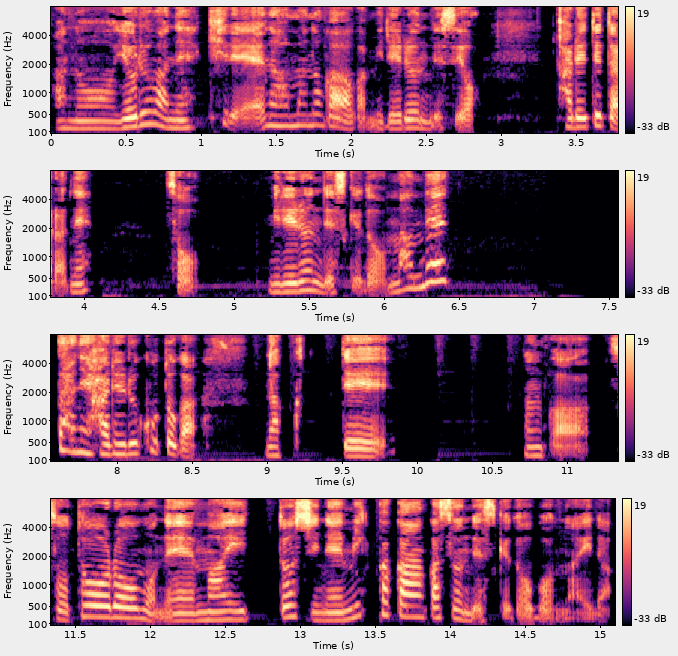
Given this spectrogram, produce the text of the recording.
あの、夜はね、綺麗な天の川が見れるんですよ。晴れてたらね、そう、見れるんですけど、まあめったに晴れることがなくて、なんか、そう、灯籠もね、毎年ね、3日間明かすんですけど、お盆の間。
